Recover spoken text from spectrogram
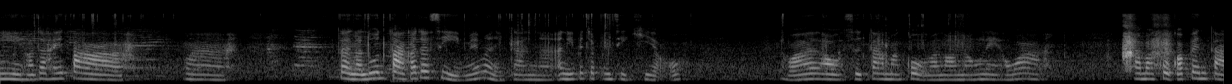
นี่เขาจะให้ตามาแต่ละรุ่นตาก็จะสีไม่เหมือนกันนะ อันนี้เป็นจะเป็นสีเขียว แต่ว่าเราซื้อตามาโกะมารอน้องแล้วว่าตามาโกะก็เป็นตา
